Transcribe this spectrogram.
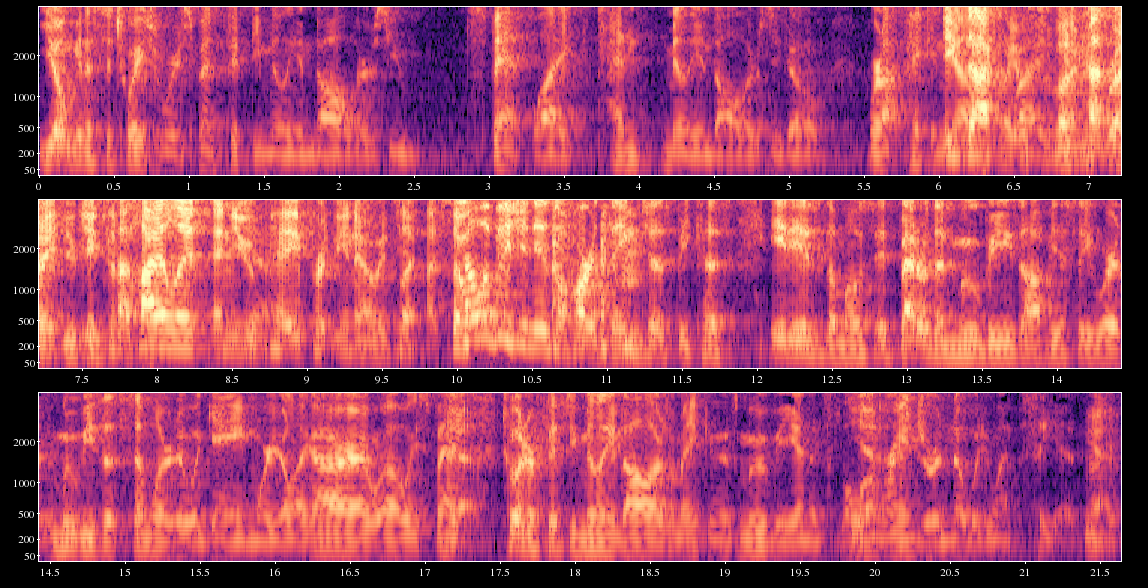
you don't get a situation where you spend fifty million dollars. You spent like ten million dollars, and you go, we're not picking the Exactly. Other, This right? is what You I cut mean, the- right? you can it's a cut the- pilot, and you yeah. pay per. You know, it's like so. television is a hard thing just because it is the most it's better than movies obviously where movies is similar to a game where you're like all right well we spent Yeah. 250 million dollars on making this movie and it's the lone Yes. ranger and nobody went to see it Yeah. right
